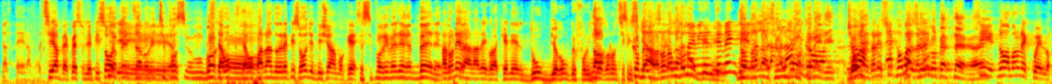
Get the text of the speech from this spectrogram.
dal Teramo. Sì, vabbè, questo gli episodi. Io pensavo che ci fosse un blocco- Stiamo, stiamo parlando dell'episodio e diciamo che. Se si può rivedere bene. Ma non perché- era la regola che nel dubbio comunque il No, fuorigioco non si fischiava, non ha avuto Ma dubbi evidentemente No, ma là la- c'è un blocco, vedi? Cioè, guarda, nessuno, là guarda, c'è neanche- uno per terra, eh? Sì, no, ma non è quello.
